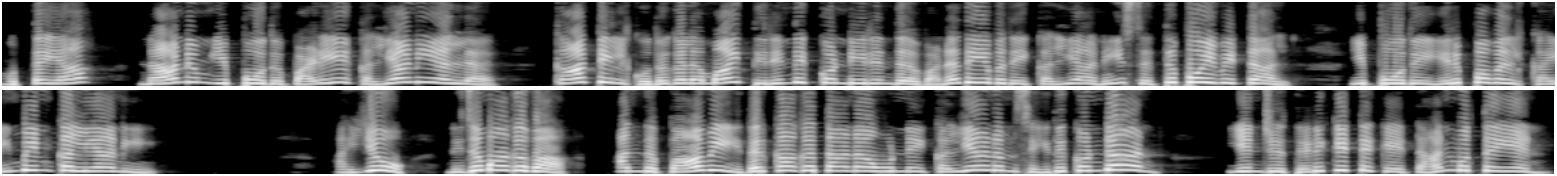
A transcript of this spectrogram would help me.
முத்தையா நானும் இப்போது பழைய கல்யாணி அல்ல. காட்டில் குதூகலமாய் திரிந்து கொண்டிருந்த வனதேவதை கல்யாணி செத்துப் போய்விட்டாள். இப்போது இருப்பவள் கைம்பெண் கல்யாணி. ஐயோ நிஜமாகவா? அந்த பாவி இதற்காகத்தானா உன்னை கல்யாணம் செய்து கொண்டான்? என்று திடுக்கிட்டு கேட்டான் முத்தையன்.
